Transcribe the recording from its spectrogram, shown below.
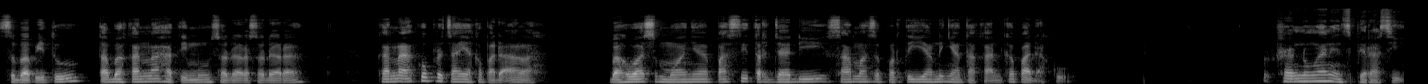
Sebab itu, tabahkanlah hatimu saudara-saudara, karena aku percaya kepada Allah bahwa semuanya pasti terjadi sama seperti yang dinyatakan kepadaku. Renungan inspirasi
